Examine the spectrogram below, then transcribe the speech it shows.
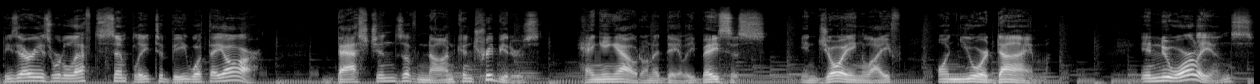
These areas were left simply to be what they are bastions of non contributors hanging out on a daily basis, enjoying life on your dime. In New Orleans,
